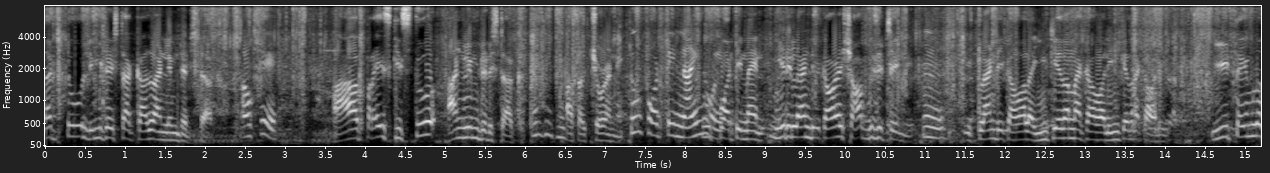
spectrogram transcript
That to limited stock కాదు అన్లిమిటెడ్ స్టాక్. ఓకే. ఆ ప్రైస్కి ఇస్తూ అన్లిమిటెడ్ స్టాక్ అసలు చూడండి. Two forty nine forty nine మీరు ఇలాంటివి కావాలి షాప్ విజిట్ చేయండి. ఇట్లాంటివి కావాలా ఇంకేదన్నా కావాలి ఇంకేదన్నా కావాలి. ఈ టైంలో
